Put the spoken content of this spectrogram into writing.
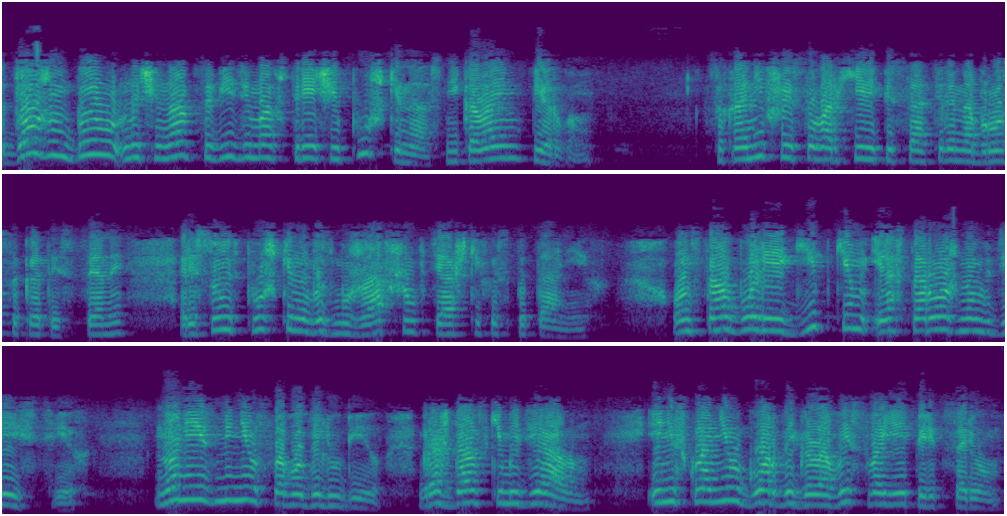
должен был начинаться, видимо, встречей Пушкина с Николаем I. Сохранившийся в архиве писателя набросок этой сцены рисует Пушкина возмужавшим в тяжких испытаниях. Он стал более гибким и осторожным в действиях, но не изменил свободолюбию, гражданским идеалам, и не склонил гордой головы своей перед царем.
